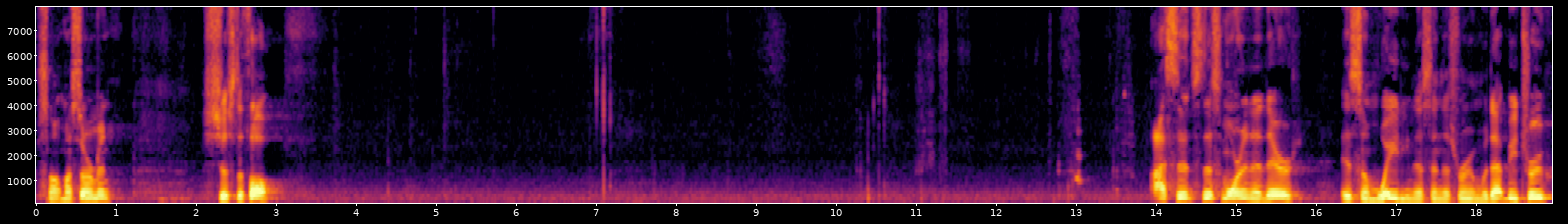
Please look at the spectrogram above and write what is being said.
It's not my sermon, it's just a thought. I sense this morning that there is some weightiness in this room. Would that be true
